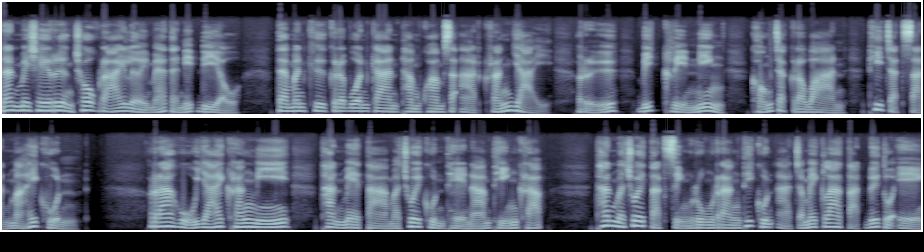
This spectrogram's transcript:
นั่นไม่ใช่เรื่องโชคร้ายเลยแม้แต่นิดเดียว แต่มันคือกระบวนการทำความสะอาดครั้งใหญ่ หรือ Big Cleaning ของจักรวาลที่จัดสรรมาให้คุณ ราหูย้ายครั้งนี้ ท่านเมตตามาช่วยคุณเทน้ำทิ้งครับ ท่านมาช่วยตัดสิ่งรุงรังที่คุณอาจจะไม่กล้าตัดด้วยตัวเอง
